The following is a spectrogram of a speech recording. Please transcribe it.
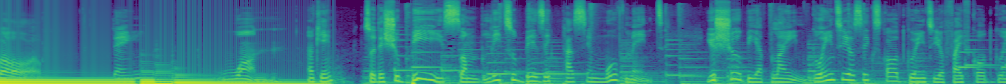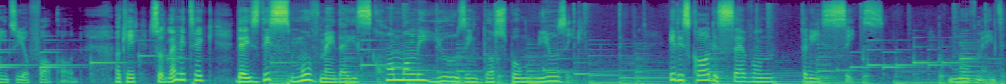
four. Then one okay so there should be some little basic passing movement. You should be applying going to your six chord going to your five chord going to your four chord. Okay so let me take there is this movement that is commonly used in gospel music. It is called the 736 movement.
